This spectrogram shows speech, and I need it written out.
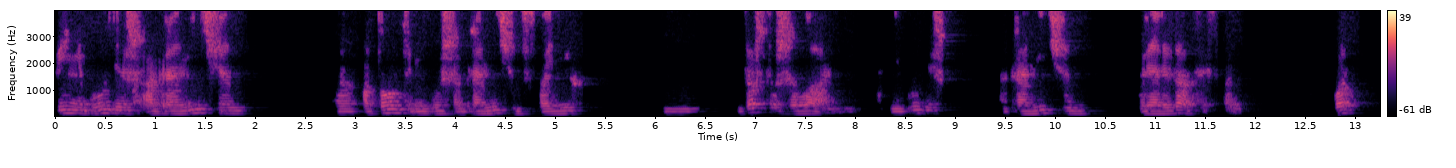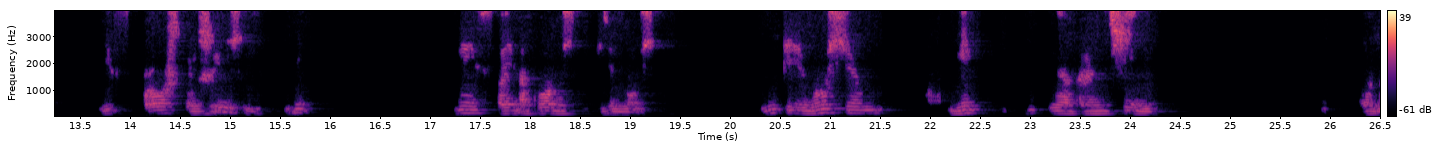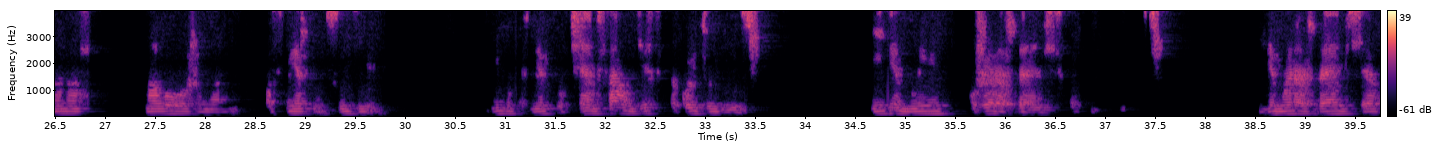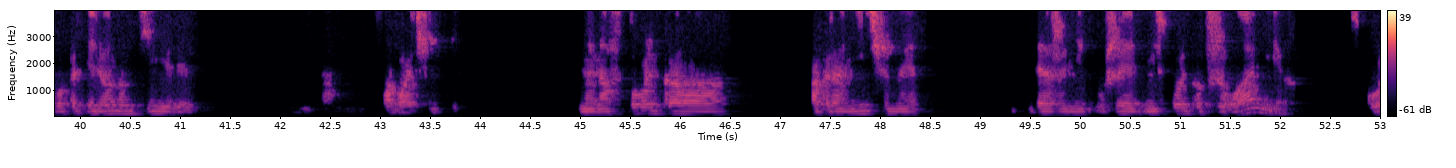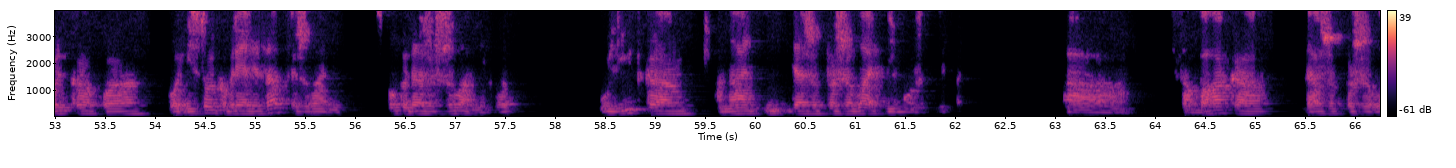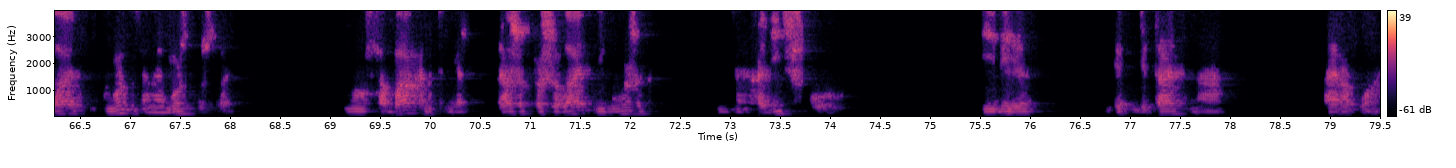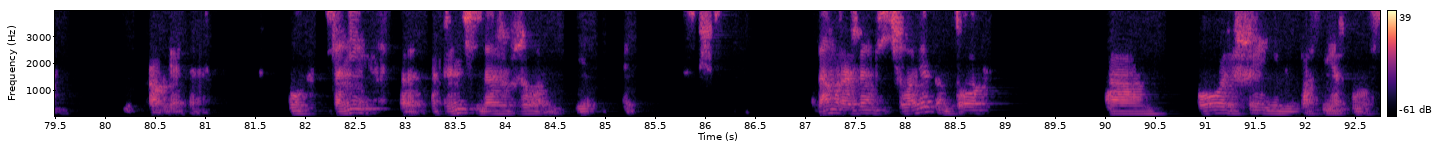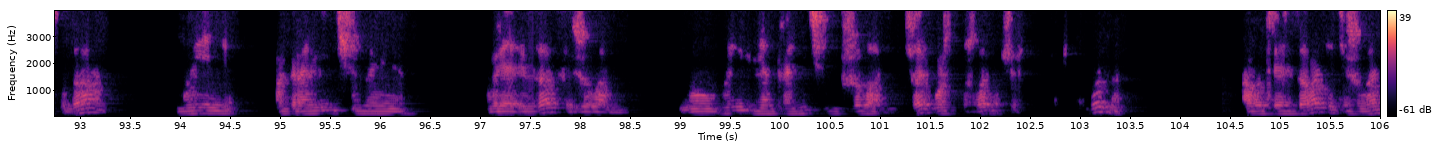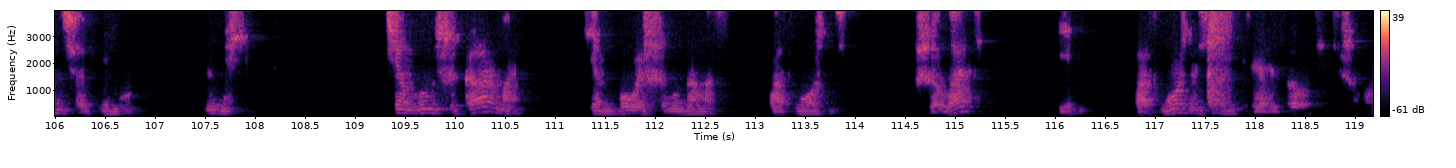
ты не будешь ограничен, а, потом ты не будешь ограничен своих не то что желаний, не будешь ограничен реализации своих. Вот из прошлой жизни мы свои наклонности переносим. Мы переносим некие ограничения, которые на нас наложено по смертном суде. Мы, например, получаем в самом детстве какой-то увечье. Или мы уже рождаемся с каким-то Или мы рождаемся в определенном теле, собачьим. Мы настолько ограничены даже не, уже не столько в желаниях, сколько в, ой, не столько в реализации желаний, сколько даже в желаниях. Вот улитка, она даже пожелать не может. А собака даже пожелать, может быть, она может пожелать. Но собака, например, даже пожелать не может ходить в школу или летать на аэроплане, управлять аэропланом. Ну, то есть они э, ограничены даже в желании. Когда мы рождаемся человеком, то э, по решению посмертного суда мы ограничены в реализации желаний, но мы не ограничены в желании. Человек может пожелать вообще что угодно, а вот реализовать эти желания человек не может. Чем лучше карма, тем больше у нас возможность желать и возможности реализовывать эти желания.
